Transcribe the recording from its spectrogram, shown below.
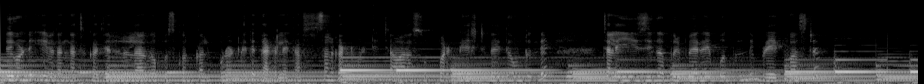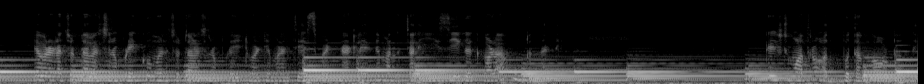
ఇదిగోండి ఈ విధంగా చక్కగా జల్లులాగా పూసుకొని కలుపుకున్నట్లయితే గడ్డలైతే అయితే అస్సలు కట్టమండి. చాలా సూపర్ టేస్ట్గా అయితే ఉంటుంది. చాలా ఈజీగా ప్రిపేర్ అయిపోతుంది బ్రేక్ఫాస్ట్. ఎవరైనా చుట్టాలు వచ్చినప్పుడు ఎక్కువ మంది చుట్టాలు వచ్చినప్పుడు ఇటువంటి మనం చేసి పెట్టినట్లయితే మనకు చాలా ఈజీగా కూడా ఉంటుందండి. టేస్ట్ మాత్రం అద్భుతంగా ఉంటుంది.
